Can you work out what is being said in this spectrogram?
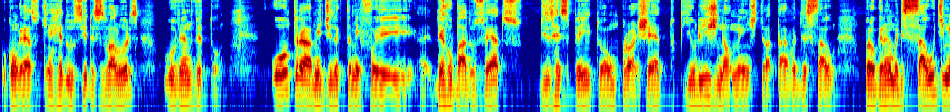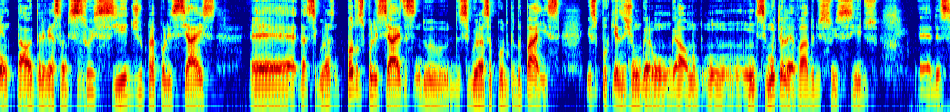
o Congresso tinha reduzido esses valores, o governo vetou. Outra medida que também foi eh, derrubada os vetos diz respeito a um projeto que originalmente tratava de saúde, programa de saúde mental e prevenção de suicídio para policiais é, da segurança, todos os policiais do, de segurança pública do país. Isso porque existe um, um grau, um índice muito elevado de suicídios é, desses,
